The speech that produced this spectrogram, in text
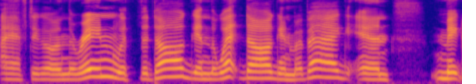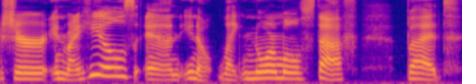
I have to go in the rain with the dog and the wet dog in my bag and make sure in my heels and, you know, like normal stuff. But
